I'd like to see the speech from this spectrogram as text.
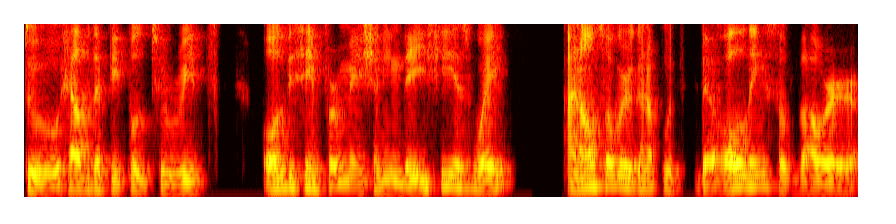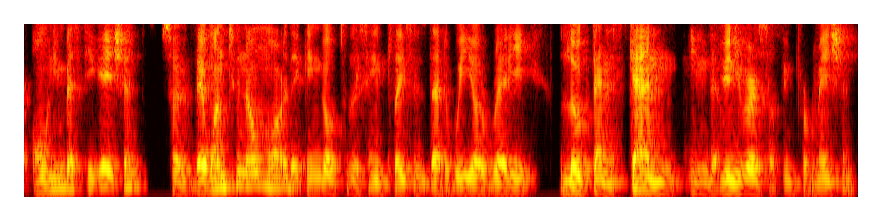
to help the people to read all this information in the easiest way and also, we're going to put the holdings of our own investigation. So if they want to know more, they can go to the same places that we already looked and scanned in the universe of information,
